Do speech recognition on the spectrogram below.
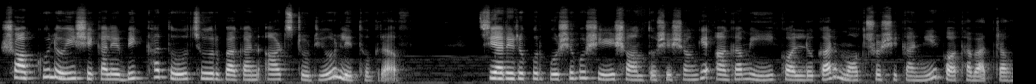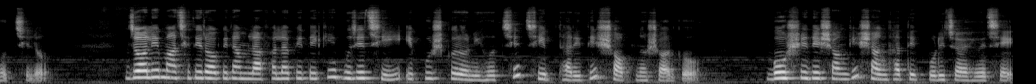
সবগুলোই সেকালের বিখ্যাত চোরবাগান আর্ট স্টুডিওর লিথোগ্রাফ। চেয়ারের ওপর বসে বসে সন্তোষের সঙ্গে আগামী কল্লকার মৎস্য শিকার নিয়ে কথাবার্তা হচ্ছিল। জলে মাছেদের অবিরাম লাফালাফি দেখে বুঝেছি এ পুষ্করণী হচ্ছে ছিপধারীদের স্বপ্ন বর্ষীদের সঙ্গে সাংঘাতিক পরিচয় হয়েছে।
